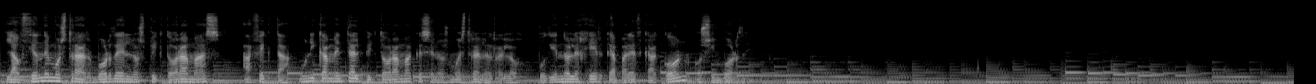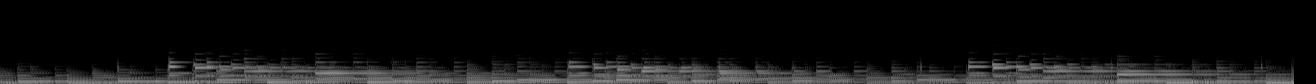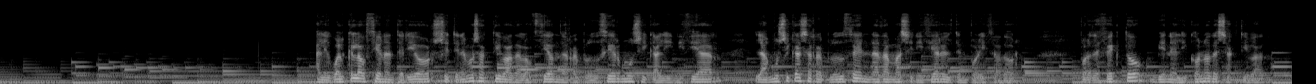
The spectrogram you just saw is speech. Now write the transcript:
La opción de mostrar borde en los pictogramas afecta únicamente al pictograma que se nos muestra en el reloj, pudiendo elegir que aparezca con o sin borde. Al igual que la opción anterior, si tenemos activada la opción de reproducir música al iniciar, la música se reproduce nada más iniciar el temporizador. Por defecto viene el icono desactivado.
